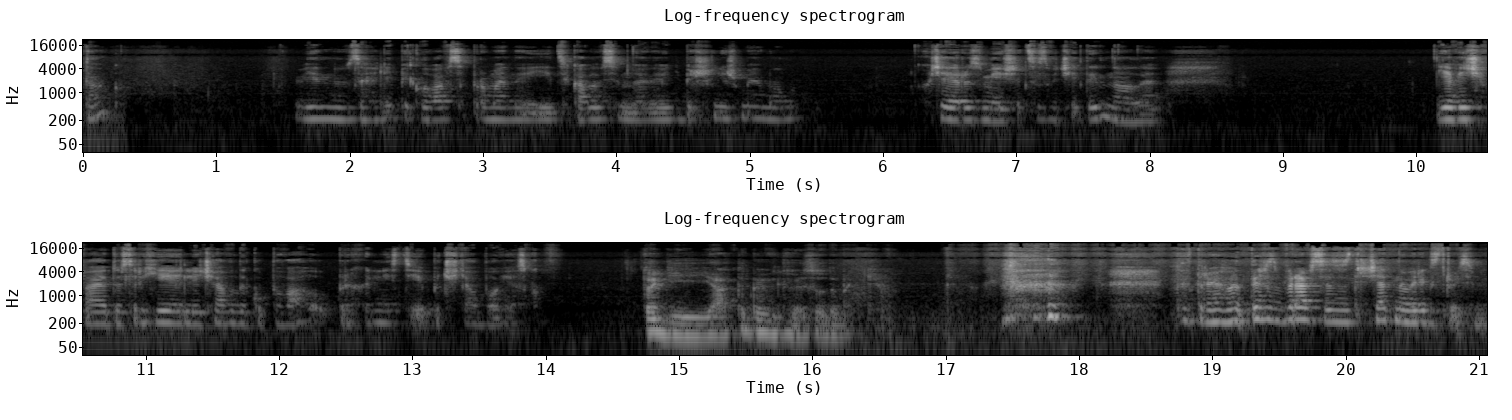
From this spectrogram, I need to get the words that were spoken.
так. Він взагалі піклувався про мене і цікавився мною навіть більше, ніж моя мама. Хоча я розумію, що це звучить дивно, але я відчуваю до Сергія Ілліча велику повагу, прихильність і почуття обов'язку. Тоді я тебе відвезу до батьків. Не треба, ти ж збирався зустрічати Новий рік з друзями.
